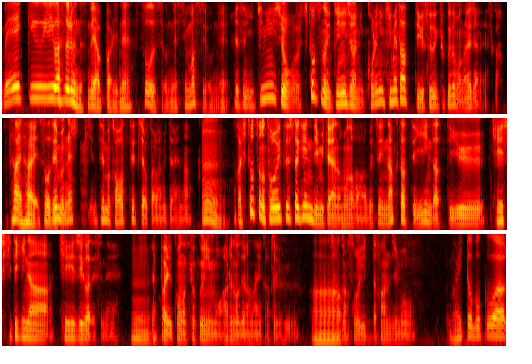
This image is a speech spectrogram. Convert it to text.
迷宮入りはするんですねやっぱりねそうですよねしますよね別に一人称、一つの一人称にこれに決めたっていうする曲でもないじゃないですか。はいはいそうで全部すねき全部変わってっちゃうからみたいな。だうんから一つの統一した原理みたいなものが別になくたっていいんだっていう形式的な掲示がですね、うんやっぱりこの曲にもあるのではないかという、若干そういった感じも。割と僕は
